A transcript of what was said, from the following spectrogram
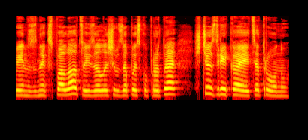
Він зник з палацу і залишив записку про те, що зрікається трону.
